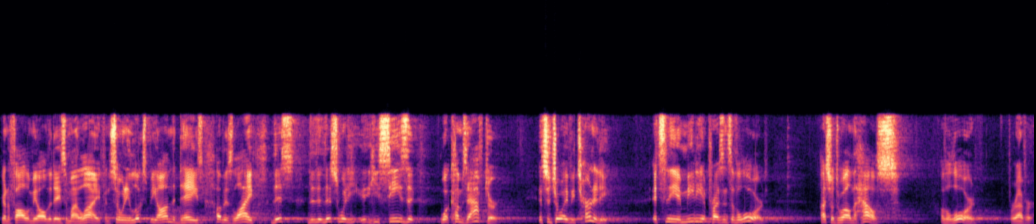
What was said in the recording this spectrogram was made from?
going to follow me all the days of my life. And so when he looks beyond the days of his life, this, this what he, he sees that what comes after. It's the joy of eternity. It's the immediate presence of the Lord. I shall dwell in the house of the Lord forever.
